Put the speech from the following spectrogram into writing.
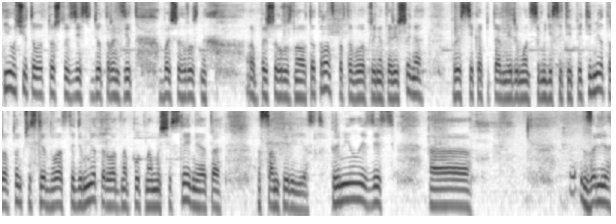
И учитывая то, что здесь идет транзит большегрузных, э, большегрузного автотранспорта, было принято решение провести капитальный ремонт 75 метров, в том числе 21 метр в однопутном исчислении. Это сам переезд. Применены здесь э, зале-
